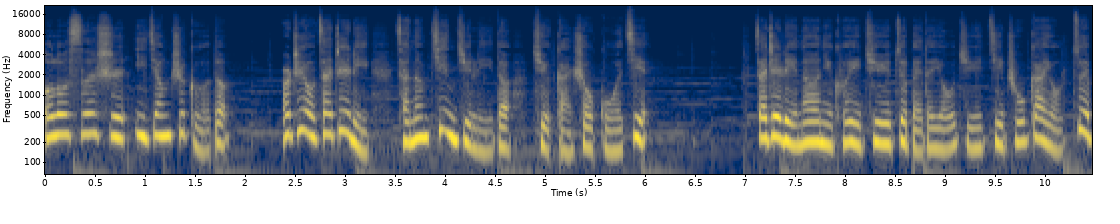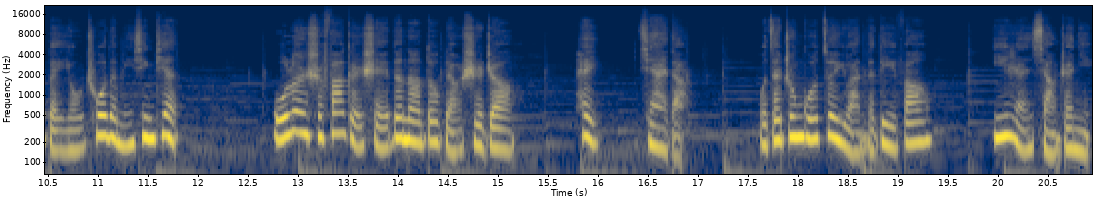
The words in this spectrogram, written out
俄罗斯是一江之隔的，而只有在这里才能近距离的去感受国界。在这里呢，你可以去最北的邮局寄出盖有“最北邮戳”的明信片，无论是发给谁的呢，都表示着：“嘿，亲爱的，我在中国最远的地方，依然想着你。”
